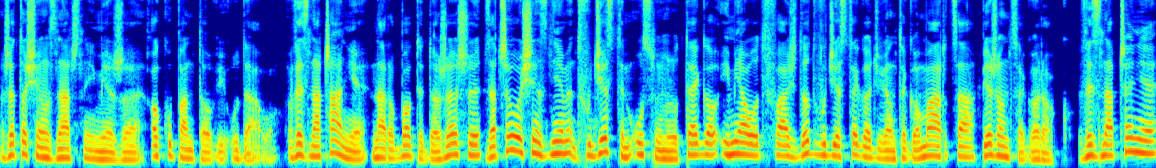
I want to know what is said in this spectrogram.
że to się w znacznej mierze okupantowi udało. Wyznaczanie na roboty do Rzeszy zaczęło się z dniem 28 lutego i miało trwać do 29 marca bieżącego roku. Wyznaczenie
